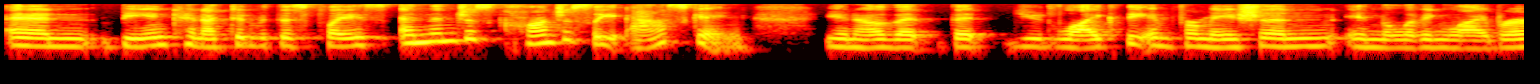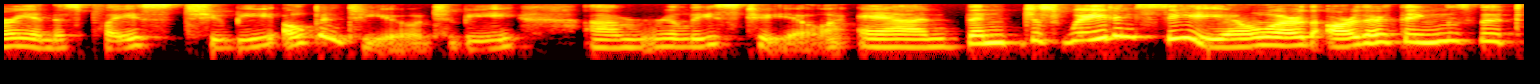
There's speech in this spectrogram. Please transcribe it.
and being connected with this place and then just consciously asking you know that that you'd like the information in the living library in this place to be open to you to be um, released to you. And then just wait and see you know are, are there things that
